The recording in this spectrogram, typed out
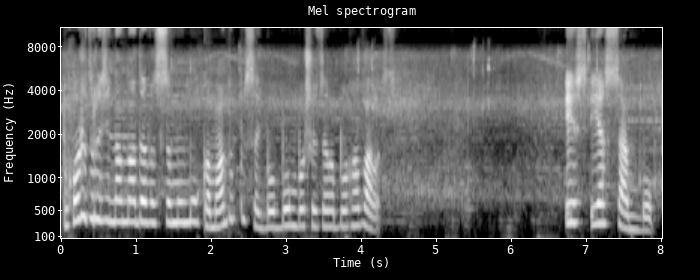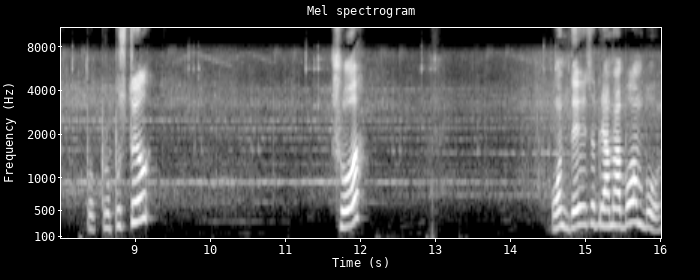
Похоже, друзі, нам треба самому команду писати, бо бомба щось забаговалась. С- я сам бомб по- пропустив. Що? Он дивиться прямо на бомбу.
